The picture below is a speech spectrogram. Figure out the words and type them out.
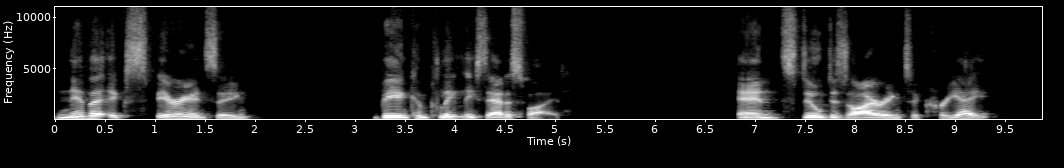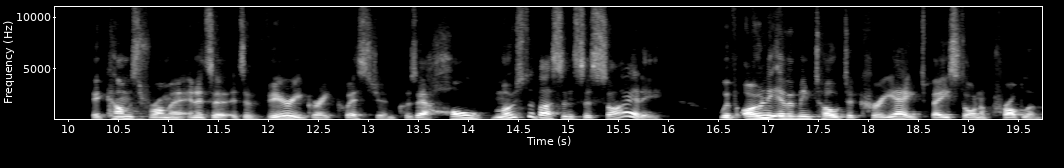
never experiencing being completely satisfied and still desiring to create. It comes from it and it's a it's a very great question because our whole most of us in society we've only ever been told to create based on a problem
